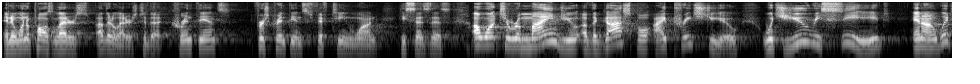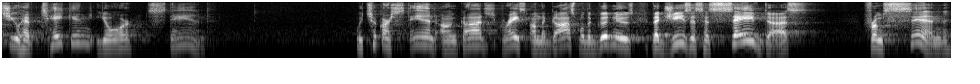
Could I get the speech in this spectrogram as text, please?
And in one of Paul's letters, other letters to the Corinthians, 1 Corinthians 15:1, he says this, I want to remind you of the gospel I preached to you, which you received and on which you have taken your stand. We took our stand on God's grace, on the gospel, the good news that Jesus has saved us from sin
